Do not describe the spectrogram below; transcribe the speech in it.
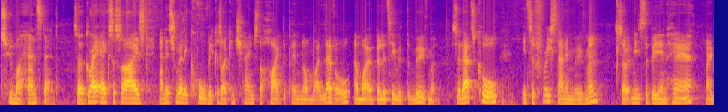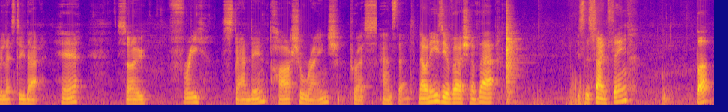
to my handstand. So great exercise and it's really cool because I can change the height depending on my level and my ability with the movement. So that's cool. It's a freestanding movement. So it needs to be in here. Maybe let's do that here. So freestanding, partial range, press, handstand. Now an easier version of that is the same thing, but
